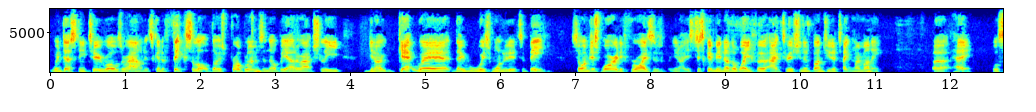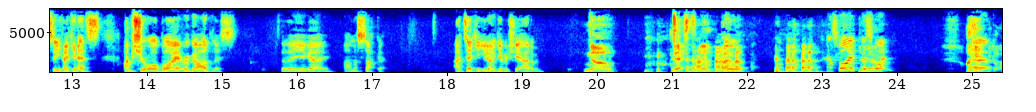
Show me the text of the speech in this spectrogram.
when Destiny 2 rolls around, it's going to fix a lot of those problems and they'll be able to actually, you know, get where they always wanted it to be. So I'm just worried if Rise is, you know, it's just going to be another way for Activision and Bungie to take my money. But hey, we'll see, I guess. I'm sure I'll buy it regardless. So there you go. I'm a sucker. I take it you don't mm. give a shit, Adam. No. Destiny, whatever. That's fine. That's Yeah. fine. I hate um,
